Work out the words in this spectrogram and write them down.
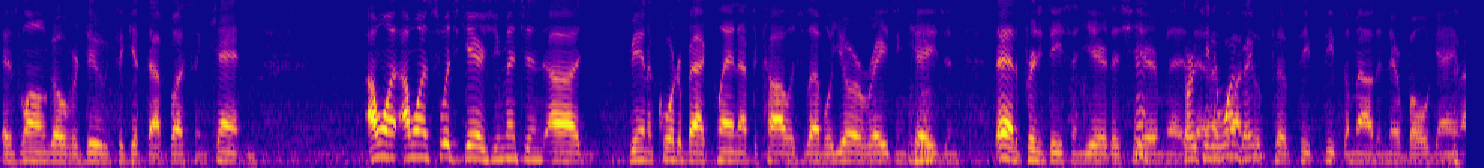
is long overdue to get that bus in Canton. I want I want to switch gears. You mentioned uh, being a quarterback playing at the college level. You're a Ragin' Cajun. They had a pretty decent year this Mm-hmm. Yeah, year. man. 13 and one, baby. them, pe- pe- peeped them out in their bowl game. I,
